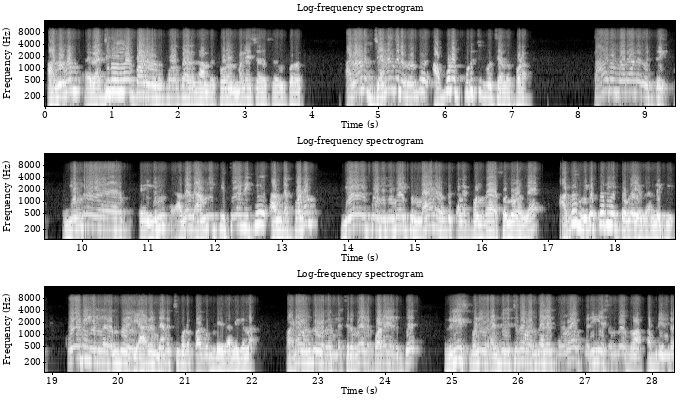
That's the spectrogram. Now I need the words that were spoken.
அதுவும் ரஜினியே பாடுவது போலதான் இருக்கும் அந்த குரல் மலேசிய குரல். அதனால ஜனங்களுக்கு வந்து அவ்வளவு பிடிச்சி போச்சு அந்த படம். தாறுமாறான வெற்றி. இன்றைய இன்- அதாவது அன்னைக்கு தேதிக்கு அந்த படம் ஏழு கோடி ரூபாய்க்கு மேல வந்து கலெக்ட் பண்ணதா சொல்லுவாங்க. அது மிகப்பெரிய தொகை அது அன்னைக்கு. கோடிகள்ல வந்து யாரும் நினைச்சு கூட பார்க்க முடியாது அன்னைக்கெல்லாம். படம் வந்து ஒரு ரெண்டு லட்சம் ரூபாயில படம் எடுத்து ரிலீஸ் பண்ணி ஒரு அஞ்சு லட்சம் ரூபாய் வந்தாலே போதும் பெரிய சந்தோஷம் அப்படின்ற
